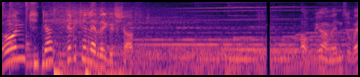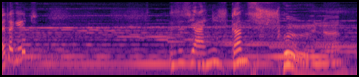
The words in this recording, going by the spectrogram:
Und das dritte Level geschafft. Oh ja, wenn es so weitergeht, ist es ja eigentlich ganz schön. Ne?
